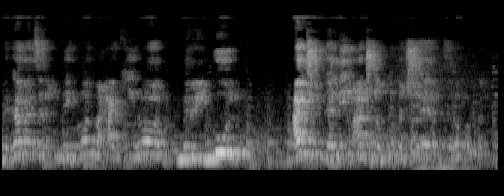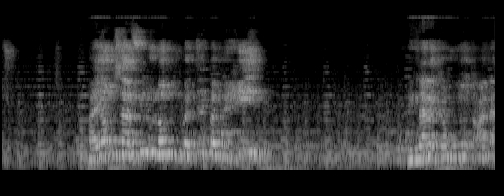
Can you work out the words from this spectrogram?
וכמה צריך בדיקות וחקירות וריגול עד שמגלים, עד שנותנים הכשר, זה לא כל כך פשוט. והיום זה אפילו לא מתבטא במחיר, בגלל הכמויות ענק.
